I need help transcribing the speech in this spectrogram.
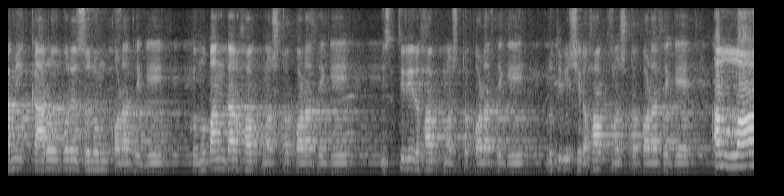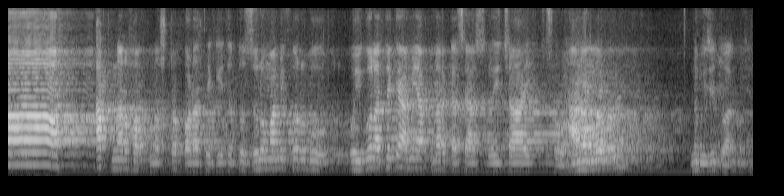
আমি কারও উপরে জুলুম করা থেকে, কোন বান্দার হক নষ্ট করা থেকে, স্ত্রীর হক নষ্ট করা থেকে, প্রতিবেশীর হক নষ্ট করা থেকে, আল্লাহ, আপনার হক নষ্ট করা থেকে যত জুলুম আমি করব, ওইগুলা থেকে আমি আপনার কাছে আশ্রয় চাই। নবীজি দোয়া করেন।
